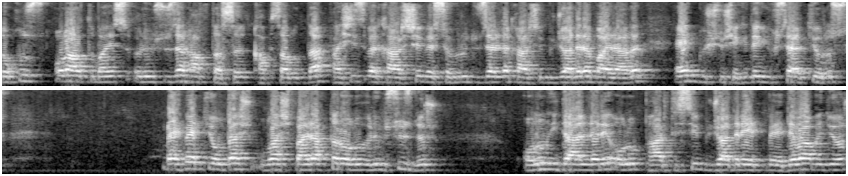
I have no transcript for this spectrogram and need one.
9-16 Mayıs Ölümsüzler Haftası kapsamında faşizme karşı ve sömürü düzenine karşı mücadele bayrağını en güçlü şekilde yükseltiyoruz. Mehmet Yoldaş Ulaş Bayraktaroğlu ölümsüzdür. Onun idealleri, onun partisi mücadele etmeye devam ediyor.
